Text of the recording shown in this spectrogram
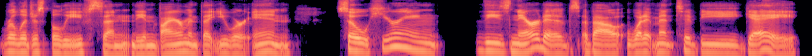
religious beliefs and the environment that you were in. So hearing these narratives about what it meant to be gay,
